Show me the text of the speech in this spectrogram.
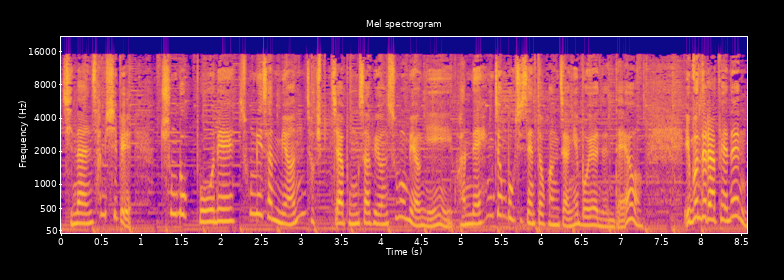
지난 30일 충북 보은의 속리산면 적십자 봉사회원 20명이 관내 행정복지센터 광장에 모였는데요. 이분들 앞에는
